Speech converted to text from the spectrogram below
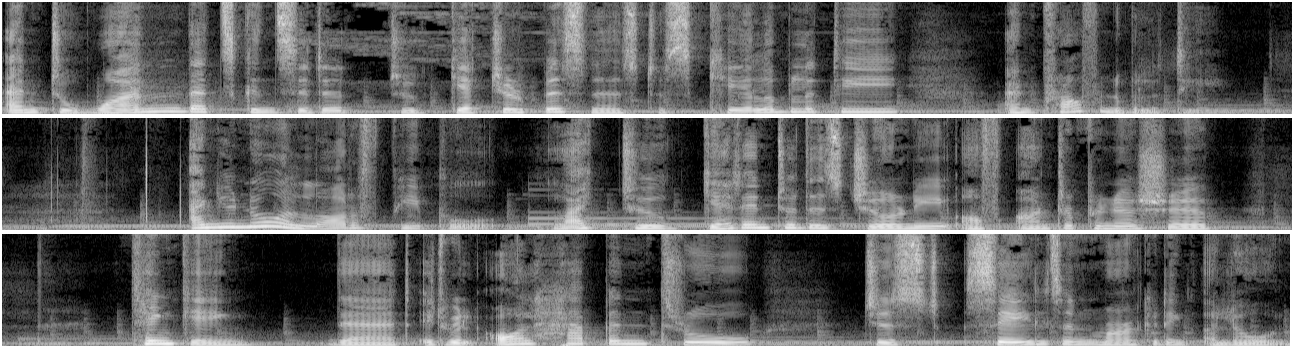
and to one that's considered to get your business to scalability and profitability. And you know, a lot of people like to get into this journey of entrepreneurship thinking that it will all happen through just sales and marketing alone.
